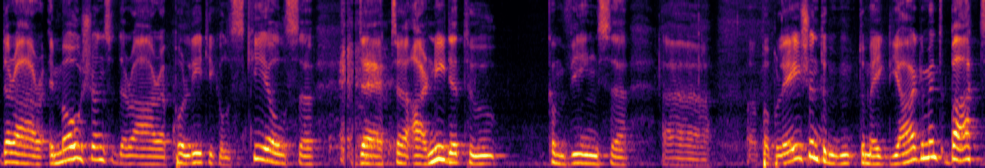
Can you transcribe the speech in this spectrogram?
there are emotions, there are political skills that are needed to convince population to, to make the argument, but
